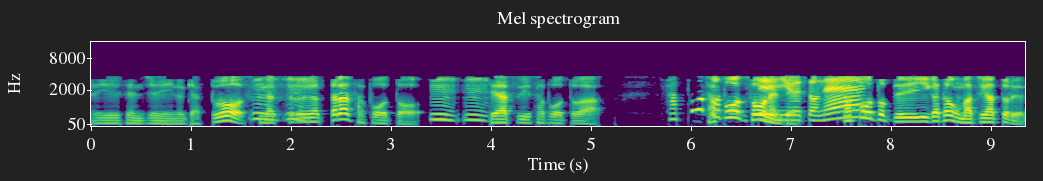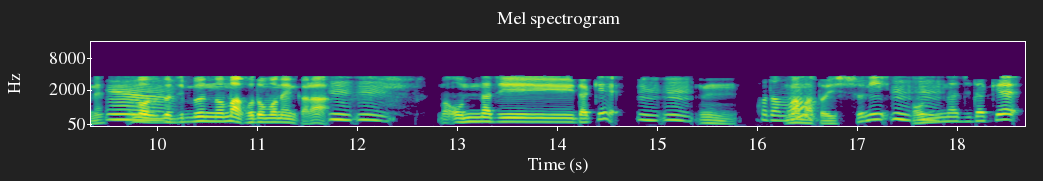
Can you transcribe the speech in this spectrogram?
優先順位のギャップを少なくするんやったらサポート。う、うんうん。手厚いサポートは、サポート、って言うとね、サポートって言い方も間違っとるよね。うん。もう自分のまあ子供ねんから、うんうん、まあ、同じだけ、うんうん、うん、子供？ママと一緒にうんうん。同じだけ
